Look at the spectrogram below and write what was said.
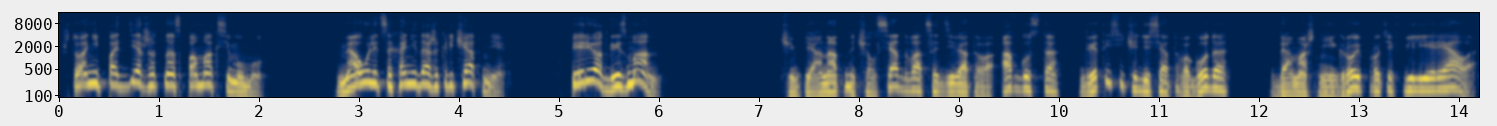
что они поддержат нас по максимуму. На улицах они даже кричат мне «Вперед, Гризман!» Чемпионат начался 29 августа 2010 года домашней игрой против Вильяреала.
